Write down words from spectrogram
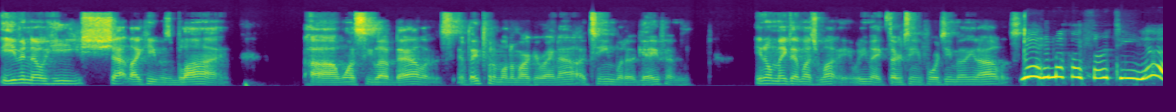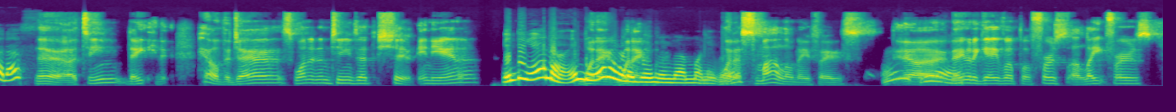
even though he shot like he was blind uh once he left Dallas, if they put him on the market right now, a team would have gave him he don't make that much money. We make 13, 14 million dollars. Yeah, he make like thirteen. Yeah, that's Yeah, a team they hell the Jazz, one of them teams at shit, Indiana, Indiana. Indiana would have given him that money, with a smile on their face. Uh, they would have gave up a first, a late first,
